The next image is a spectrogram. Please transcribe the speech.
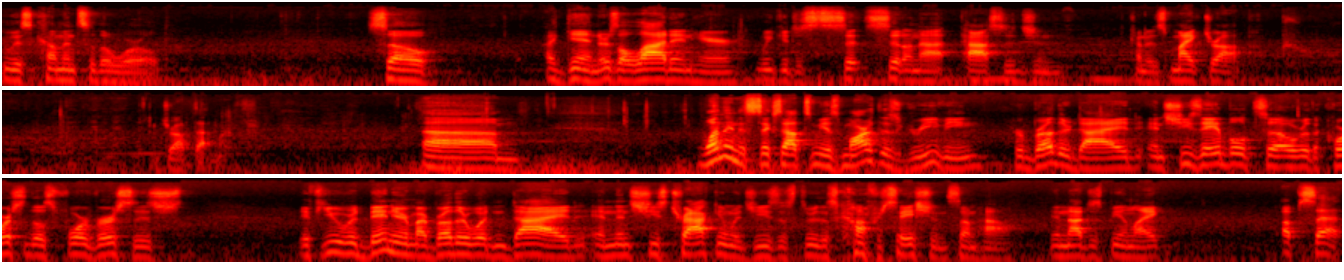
who has come into the world. So, again, there's a lot in here. We could just sit, sit on that passage and kind of just mic drop. Drop that mic. Um, one thing that sticks out to me is Martha's grieving. Her brother died, and she's able to, over the course of those four verses, if you had been here, my brother wouldn't died. And then she's tracking with Jesus through this conversation somehow, and not just being like upset.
